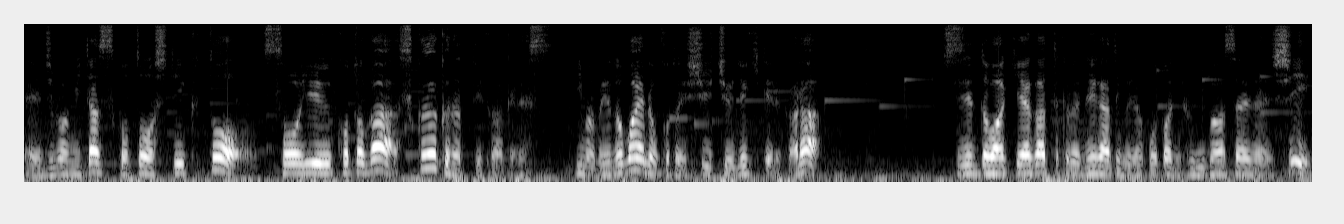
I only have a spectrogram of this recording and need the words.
え自分を満たすことをしていくとそういうことが少なくなっていくわけです今目の前のことに集中できてるから自然と湧き上がってくるネガティブなことに振り回されないし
